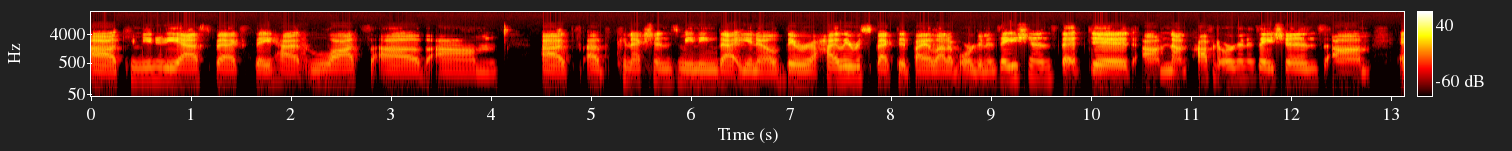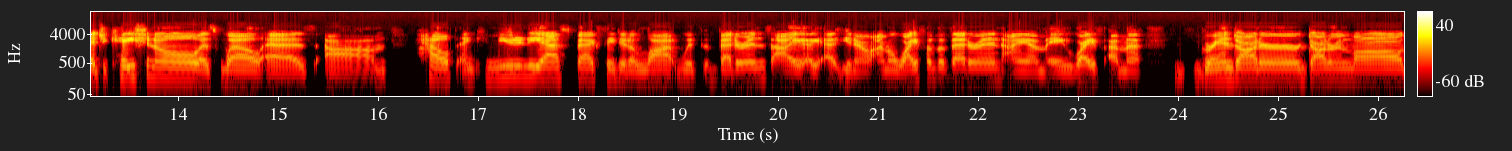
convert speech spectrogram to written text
uh, community aspects. They had lots of um, uh, of connections, meaning that you know they were highly respected by a lot of organizations that did um, nonprofit organizations, um, educational as well as um, health and community aspects. They did a lot with veterans. I, I, you know, I'm a wife of a veteran. I am a wife. I'm a granddaughter, daughter-in-law,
